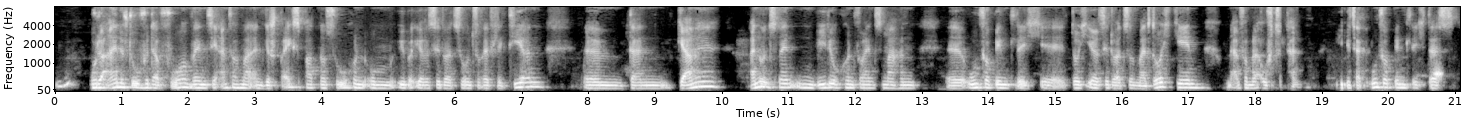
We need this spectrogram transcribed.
Mhm. Mhm. Oder eine Stufe davor, wenn Sie einfach mal einen Gesprächspartner suchen, um über Ihre Situation zu reflektieren, ähm, dann gerne an uns wenden, Videokonferenz machen, äh, unverbindlich äh, durch ihre Situation mal durchgehen und einfach mal aufzutanken. Wie gesagt, unverbindlich, das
